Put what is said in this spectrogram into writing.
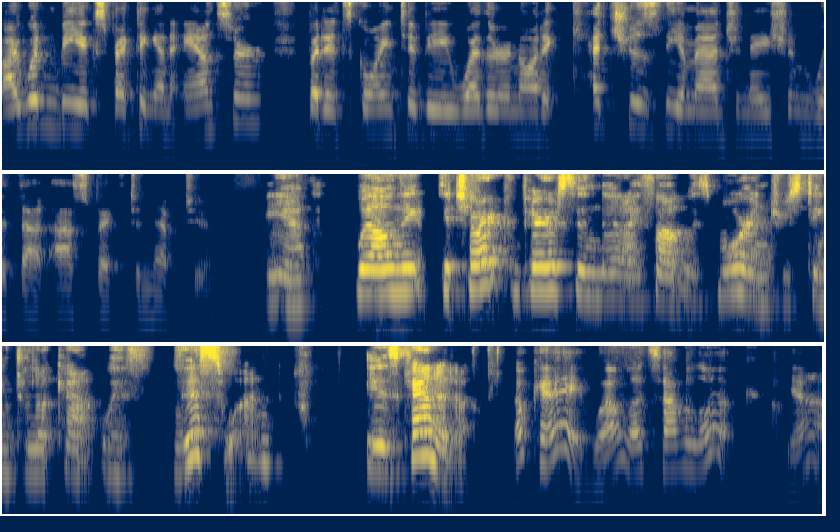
i wouldn't be expecting an answer but it's going to be whether or not it catches the imagination with that aspect to neptune. Yeah. Well the, the chart comparison that i thought was more interesting to look at with this one is Canada. Okay, well, let's have a look. Yeah.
